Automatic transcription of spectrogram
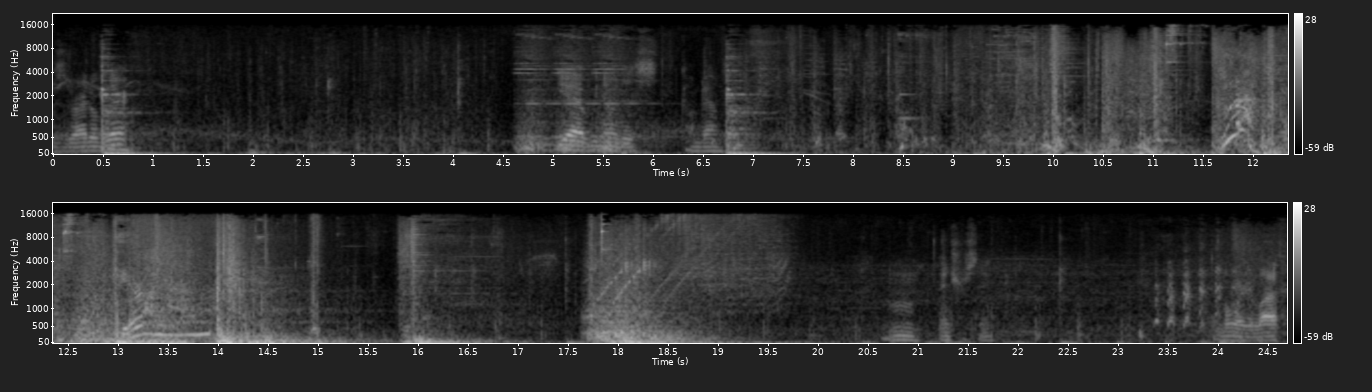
Loki's right over there. Yeah, we know this. Calm down. Here I am. Hmm, interesting. Don't know why you're laughing.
